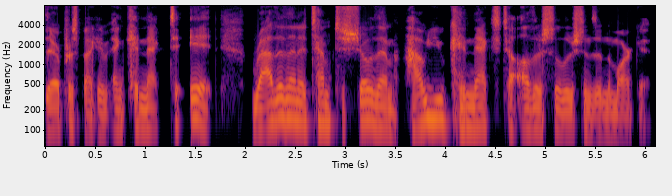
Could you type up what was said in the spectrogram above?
their perspective, and connect to it rather than attempt to show them how you connect to other solutions in the market.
